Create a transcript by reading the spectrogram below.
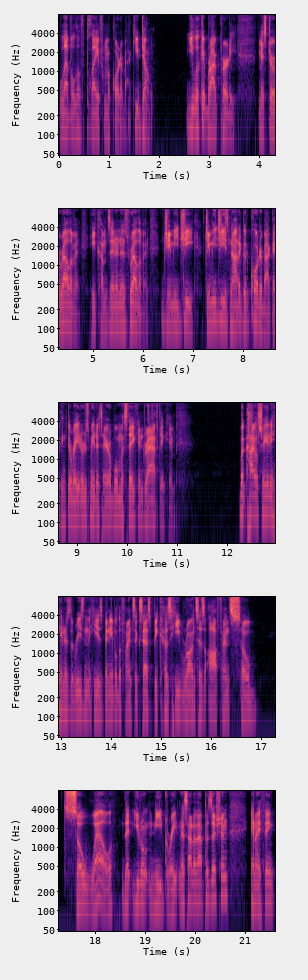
level of play from a quarterback. You don't. You look at Brock Purdy, Mr. Irrelevant. He comes in and is relevant. Jimmy G. Jimmy G is not a good quarterback. I think the Raiders made a terrible mistake in drafting him. But Kyle Shanahan is the reason that he has been able to find success because he runs his offense so so well that you don't need greatness out of that position. And I think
